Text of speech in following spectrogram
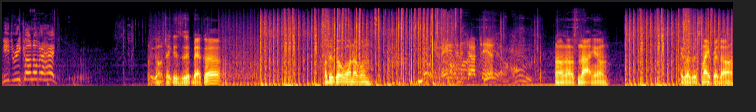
Need recon overhead. We're gonna take this zip back up. Oh, I'll just go one of them. You made it to the top 10. Oh no, it's not him. It goes a sniper though.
